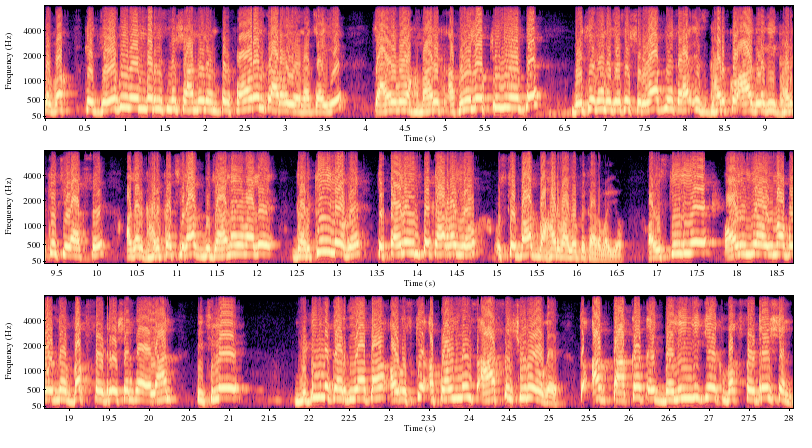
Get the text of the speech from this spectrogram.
तो वक्फ के जो भी मेंबर इसमें शामिल है, उन पर फ़ौरन कार्रवाई होना चाहिए, चाहे वो हमारे, अपने लोग क्यों नहीं होते। देखिए, मैंने जैसे शुरुआत में कहा, इस घर को आग लगी, घर के चिराग से। अगर घर का चिराग बुझाने वाले घर के ही लोग हैं तो पहले इन पे कार्रवाई हो, उसके बाद बाहर वालों पे कार्रवाई हो। और इसके लिए ऑल इंडिया उलमा बोर्ड ने वक्फ फेडरेशन का ऐलान पिछले मीटिंग में कर दिया था और उसके अपॉइंटमेंट्स आज से शुरू हो गए। तो अब ताकत एक बनेगी कि एक वक्फ फेडरेशन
